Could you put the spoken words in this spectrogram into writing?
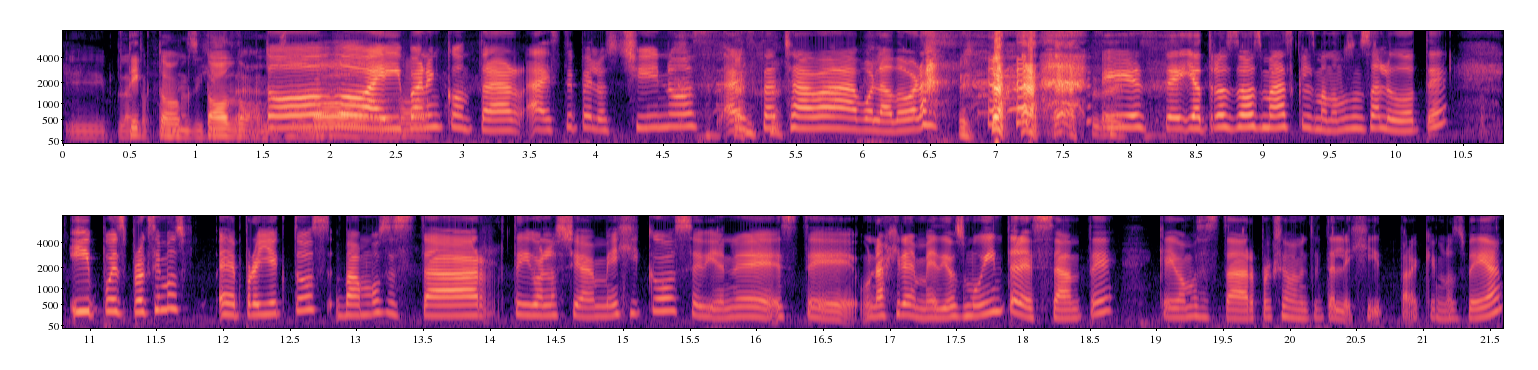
Y TikTok, plataformas todo. digitales. Todo, Todo, ahí van a encontrar a este pelos chinos, a esta chava voladora y este y otros dos más que les mandamos un saludote. Y pues próximos eh, proyectos vamos a estar, te digo, en la Ciudad de México. Se viene este una gira de medios muy interesante que ahí vamos a estar próximamente en Telehit para que nos vean.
